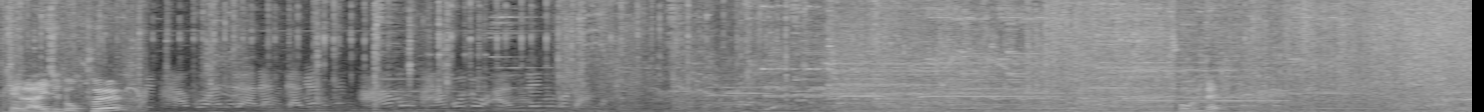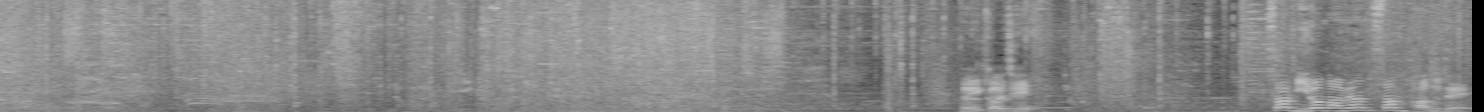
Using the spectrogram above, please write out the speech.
오케이 라이즈 노플 좋은데? 여기까지. 쌈 일어나면 쌈 봐도 돼.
